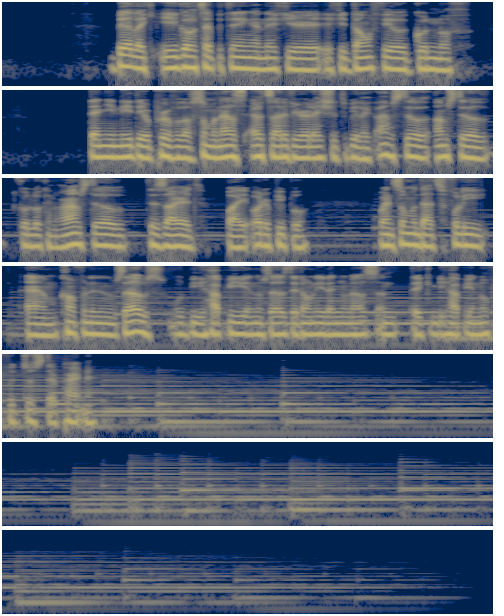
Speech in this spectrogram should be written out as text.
a bit like ego type of thing and if you're if you don't feel good enough then you need the approval of someone else outside of your relationship to be like I'm still I'm still good looking or I'm still desired by other people when someone that's fully um, confident in themselves would be happy in themselves. They don't need anyone else and they can be happy enough with just their partner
